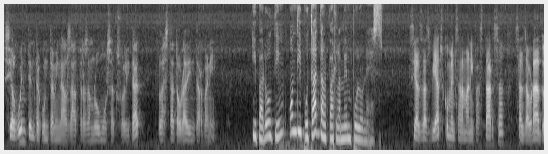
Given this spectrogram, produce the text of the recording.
Si algú intenta contaminar els altres amb l'homosexualitat, l'Estat haurà d'intervenir. I per últim, un diputat del Parlament polonès. Si els desviats comencen a manifestar-se, se'ls haurà de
